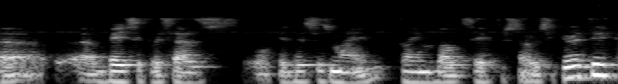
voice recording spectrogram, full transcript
uh, uh, basically says, okay, this is my claim about safety cyber security,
